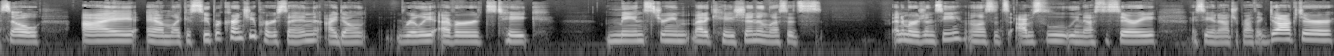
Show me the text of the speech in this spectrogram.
So, I am like a super crunchy person. I don't really ever take mainstream medication unless it's an emergency unless it's absolutely necessary. I see a naturopathic doctor.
